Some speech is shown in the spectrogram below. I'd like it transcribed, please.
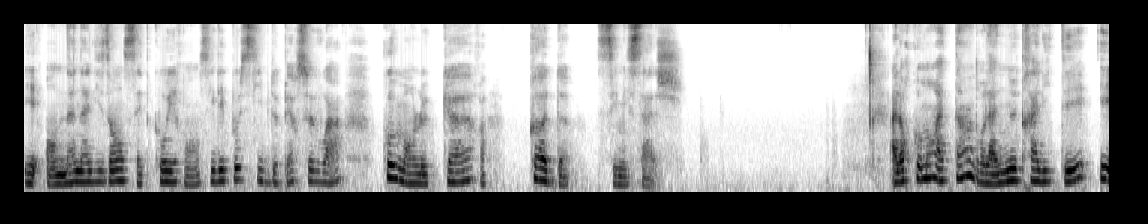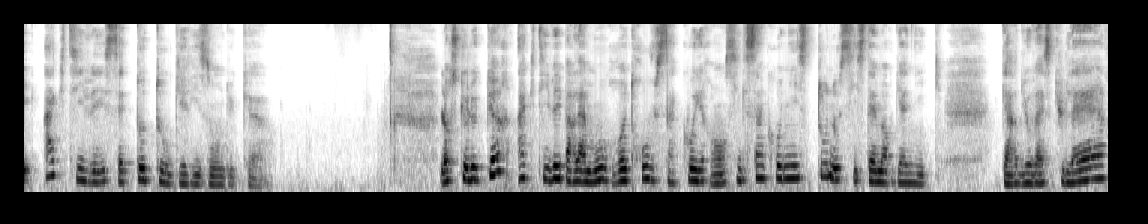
Et en analysant cette cohérence, il est possible de percevoir comment le cœur code ces messages. Alors comment atteindre la neutralité et activer cette auto-guérison du cœur? Lorsque le cœur activé par l'amour retrouve sa cohérence, il synchronise tous nos systèmes organiques, cardiovasculaires,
